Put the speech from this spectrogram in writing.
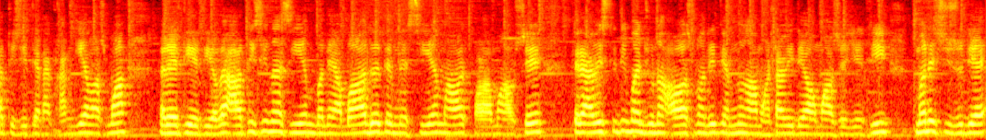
આતિશી તેના ખાનગી આવાસમાં રહેતી હતી. હવે આતિશીના સીએમ બન્યા બાદ તેમને સીએમ આવાસ પાડવામાં આવશે. ત્યારે આવી સ્થિતિમાં જૂના આવાસમાંથી તેમનું નામ હટાવી દેવામાં આવશે. જેથી મનીષ સિસોદિયાએ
